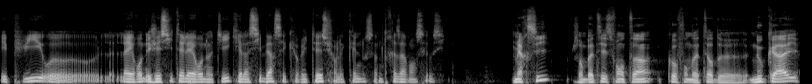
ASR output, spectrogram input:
Et puis, j'ai cité l'aéronautique et la cybersécurité sur lesquelles nous sommes très avancés aussi. Merci, Jean-Baptiste Fontin, cofondateur de Nukai.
